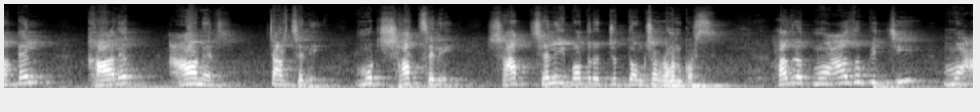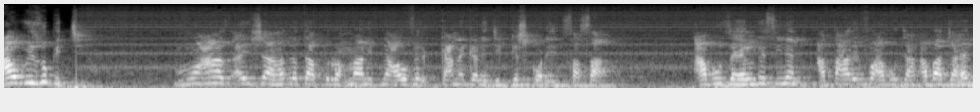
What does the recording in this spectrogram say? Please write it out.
আকেল, খালেদ, আমের চার ছেলে, মোট সাত ছেলে, সাত ছেলেই বদরের যুদ্ধে অংশগ্রহণ করছে। হজরত মোয়াজও পিচ্ছি মোয়াউজও পিচ্ছি মুআজ আইসা হজরত আব্দুর রহমান ইবনে আউফের কানে কানে জিজ্ঞেস করে সাসা আবু জাহেলরে চিনেন? আতারেফ আবু আবা জাহেল।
